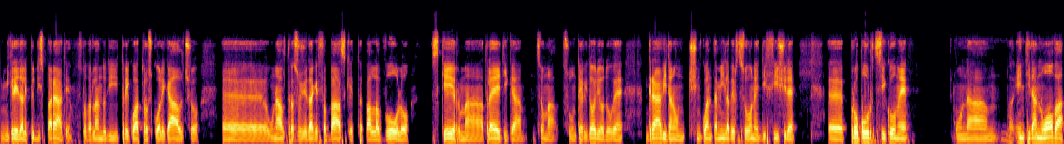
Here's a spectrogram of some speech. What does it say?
mi creda, le più disparate. Sto parlando di 3-4 scuole calcio, eh, un'altra società che fa basket, pallavolo, scherma, atletica, insomma su un territorio dove gravitano 50.000 persone è difficile eh, proporsi come un'entità mm, nuova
